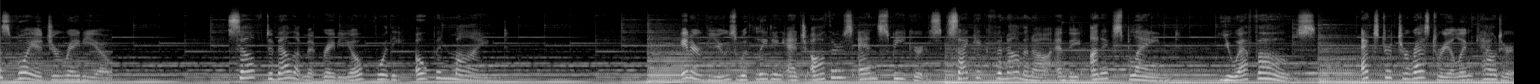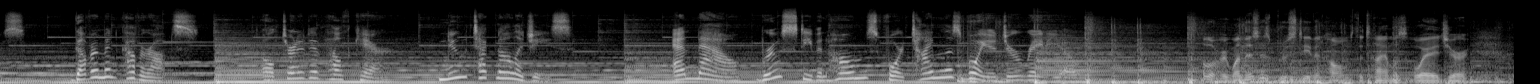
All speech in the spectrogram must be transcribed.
Timeless Voyager Radio, self development radio for the open mind. Interviews with leading edge authors and speakers, psychic phenomena and the unexplained, UFOs, extraterrestrial encounters, government cover ups, alternative healthcare, new technologies. And now, Bruce Stephen Holms for Timeless Voyager Radio. Hello, everyone. This is Bruce Stephen Holms, the Timeless Voyager.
